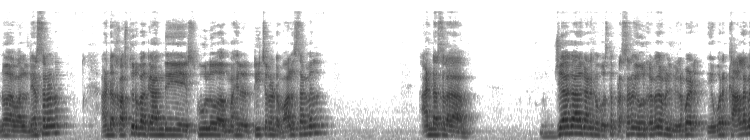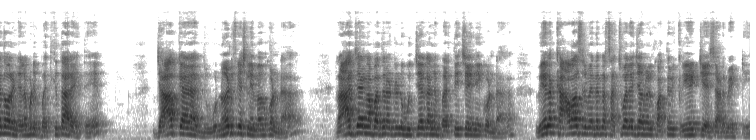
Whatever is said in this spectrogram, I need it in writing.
నో- వాళ్ళ నిరసనలు. అండ్ కస్తూర్బా గాంధీ స్కూల్ మహిళ టీచర్లు అంటే వాళ్ళు సమ్మెలు. అండ్ అసలు ఉద్యోగాలు కనుక వస్తే ప్రసంగం ఎవరికైనా వాళ్ళు నిలబడి ఎవరి కాళ్ళ మీద వాళ్ళు నిలబడి బతికితారైతే జాబ్ క్యా నోటిఫికేషన్ ఇవ్వకుండా రాజ్యాంగబద్ధమైనటువంటి ఉద్యోగాలను భర్తీ చేయనీయకుండా వీళ్ళకి కావాల్సిన విధంగా సచివాలయ జాబులు కొత్తవి క్రియేట్ చేసి ఆడబెట్టి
